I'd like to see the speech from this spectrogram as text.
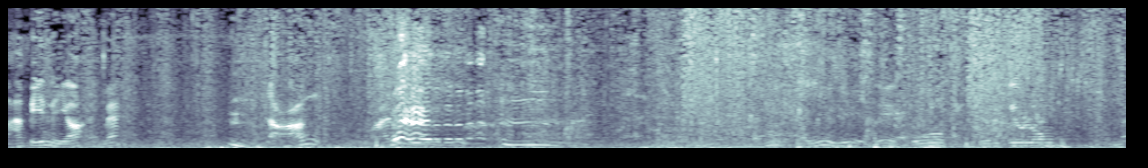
ร้านปีนหนีเหรอเห็นไหมจังมาเฮ้ยดิเฮ้ยเฮ้ยเฮ้ยเฮ้ยเฮ้ยอืมนี่นี่นี่ดูดูสกิลลงเห็นไหม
